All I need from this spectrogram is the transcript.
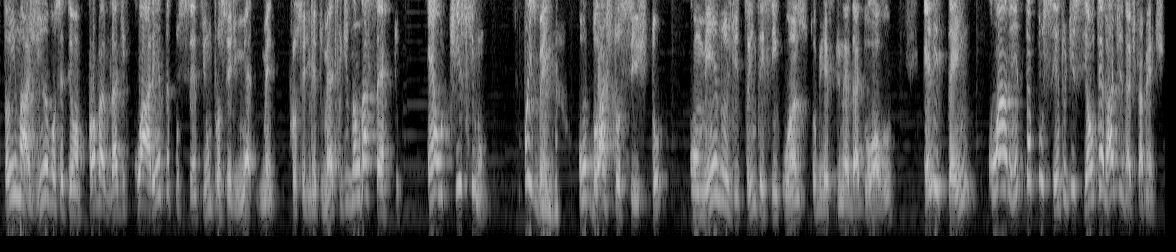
Então imagina você ter uma probabilidade de 40% em um procedimento, procedimento médico de não dar certo é altíssimo. Pois bem, uhum. o blastocisto, com menos de 35 anos, estou me referindo à idade do óvulo, ele tem 40% de si alterado geneticamente.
